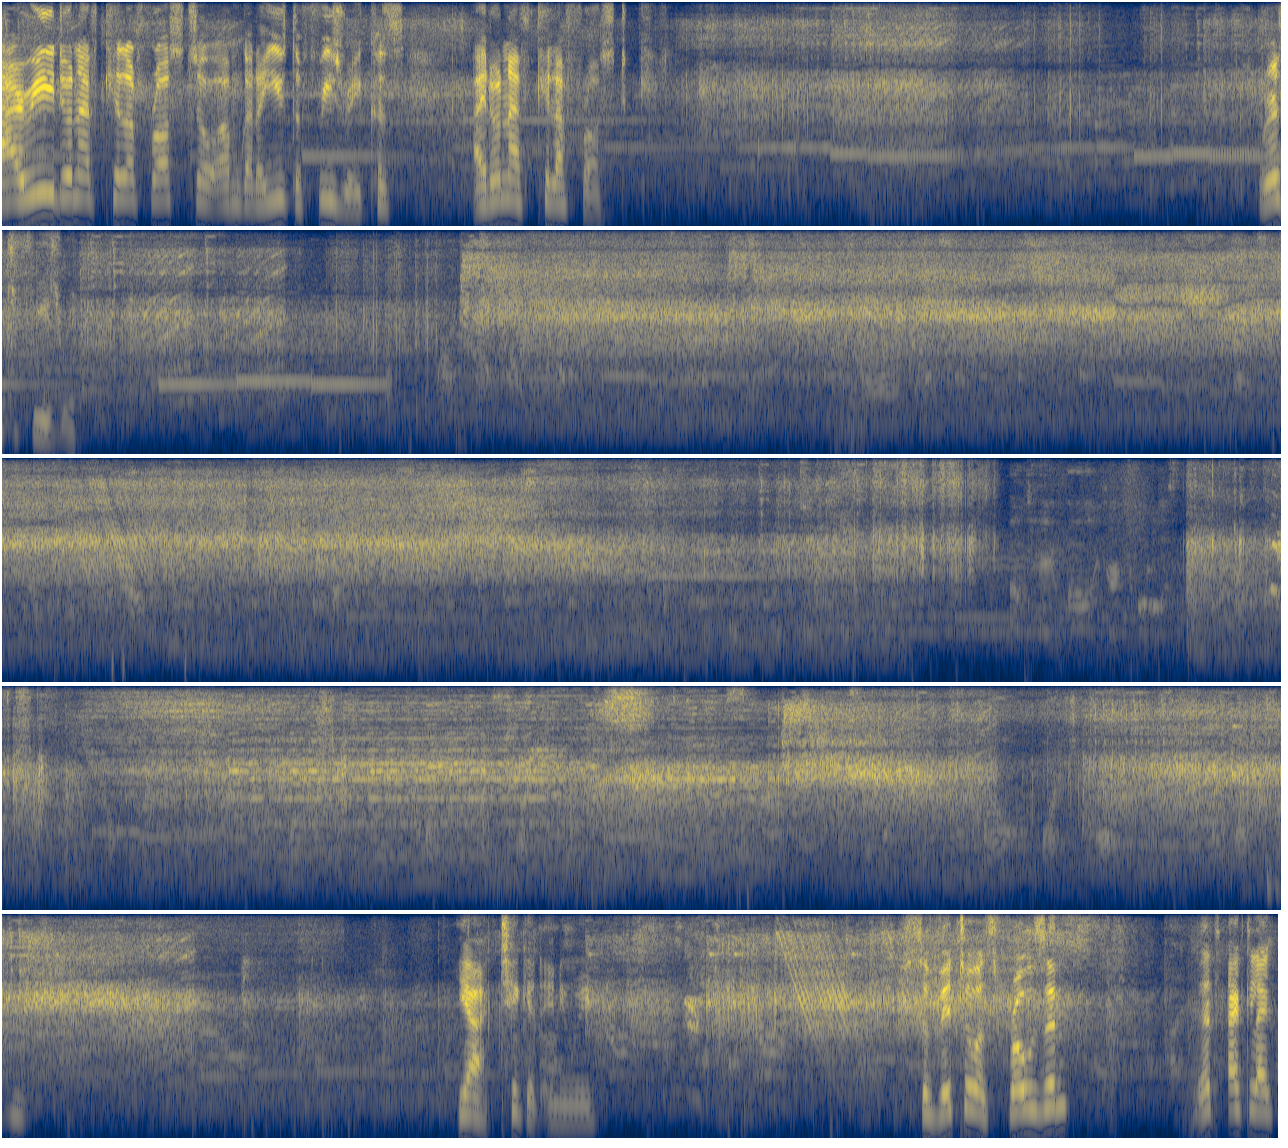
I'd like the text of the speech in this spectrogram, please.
I really don't have Killer Frost, so I'm gonna use the freeze ray because I don't have Killer Frost. Where's the freeze ray? Yeah, take it anyway. Savitar is frozen. Let's act like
